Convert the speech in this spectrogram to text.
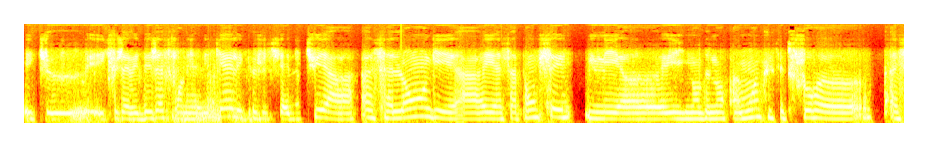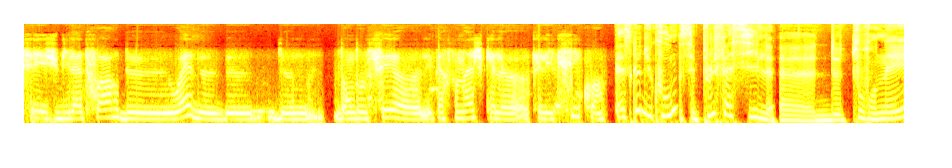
et que, et que j'avais déjà tourné avec elle et que je suis habituée à, sa langue et à, sa pensée. Mais euh, il n'en demeure pas moins que c'est toujours euh, assez jubilatoire de ouais de de- de- d'endosser les personnages qu'elle qu'elle écrit quoi. Est-ce que du coup c'est plus facile de tourner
